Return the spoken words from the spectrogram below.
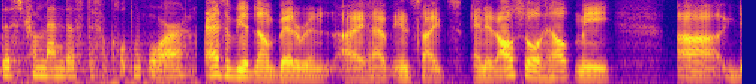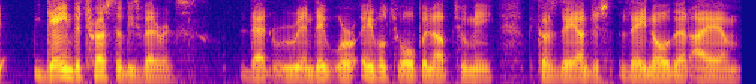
this tremendous, difficult war. As a Vietnam veteran, I have insights and it also helped me uh, g- gain the trust of these veterans. That and they were able to open up to me because they under, they know that I am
